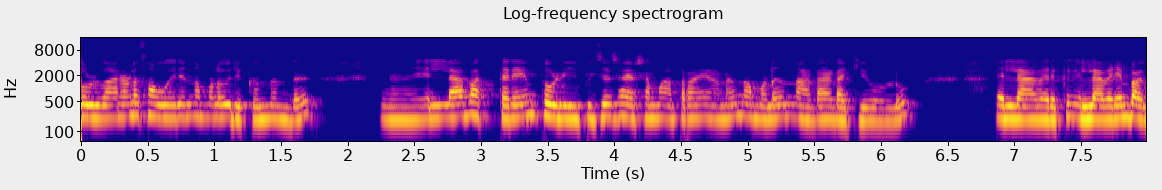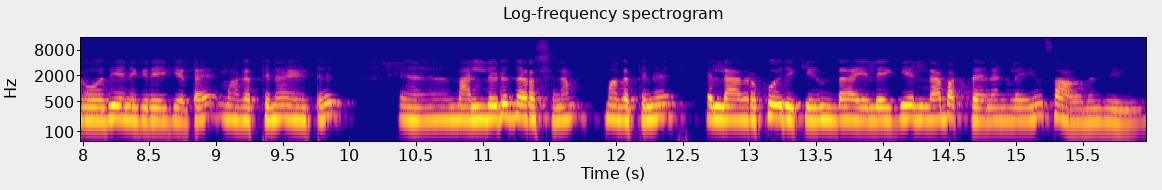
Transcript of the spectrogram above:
തൊഴുവാനുള്ള സൗകര്യം നമ്മൾ ഒരുക്കുന്നുണ്ട്. എല്ലാ ഭക്തരെയും തൊഴിയിപ്പിച്ച ശേഷം മാത്രമാണ് നമ്മൾ നട അടയ്ക്കുകയുള്ളൂ. എല്ലാവർക്കും എല്ലാവരെയും ഭഗവതി അനുഗ്രഹിക്കട്ടെ. മകത്തിനായിട്ട് നല്ലൊരു ദർശനം മകത്തിന് എല്ലാവർക്കും ഒരുക്കി അതിലേക്ക് എല്ലാ ഭക്തജനങ്ങളെയും സ്വാഗതം ചെയ്യുന്നു.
